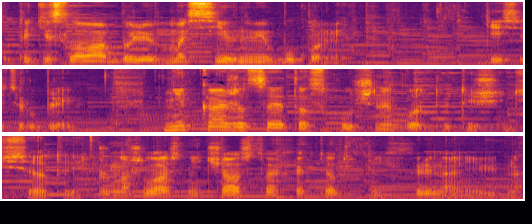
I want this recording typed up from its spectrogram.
Вот эти слова были массивными буквами. 10 рублей. Мне кажется, это скучный год 2010. Уже нашлась нечасто, хотя тут ни хрена не видно.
